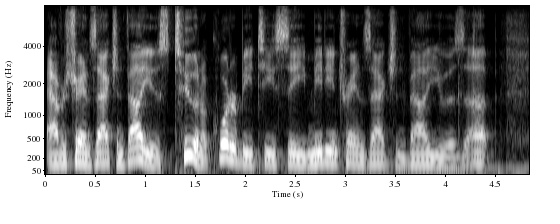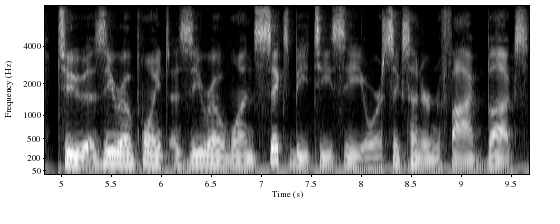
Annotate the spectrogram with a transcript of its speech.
Average transaction value is two and a quarter BTC. Median transaction value is up to 0.016 BTC or 605 bucks.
